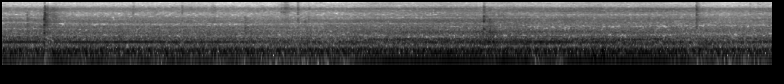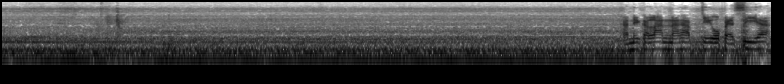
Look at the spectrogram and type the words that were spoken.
คันนี้ก็ลั่นนะครับ JO8C ฮะ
